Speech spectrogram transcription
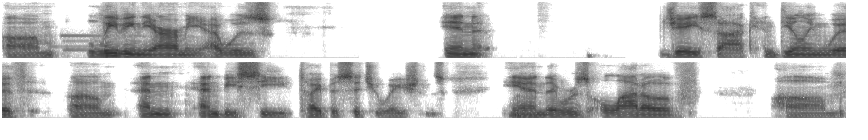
um, leaving the army, I was in JSOC and dealing with um, N- NBC type of situations and there was a lot of um,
